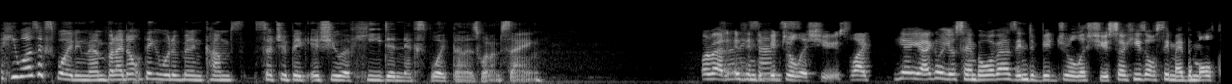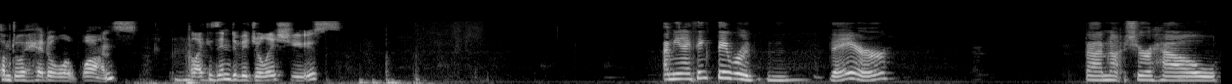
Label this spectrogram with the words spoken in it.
He was exploiting them, but I don't think it would have become such a big issue if he didn't exploit them, is what I'm saying. What about his individual sense? issues? Like, yeah, yeah, I get what you're saying, but what about his individual issues? So he's obviously made them all come to a head all at once. Mm-hmm. Like his individual issues. I mean, I think they were there, but I'm not sure how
